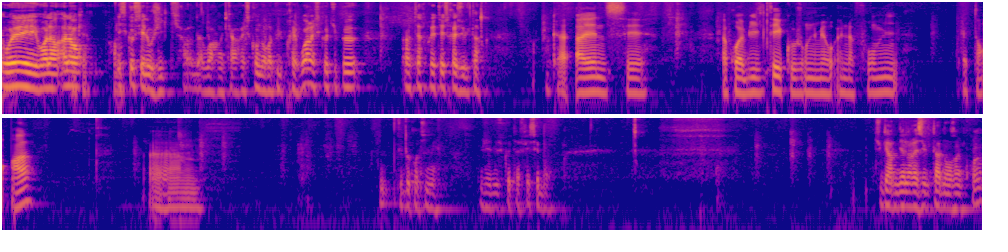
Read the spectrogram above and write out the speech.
Oui, voilà. Alors, Ok, pardon. est-ce que c'est logique euh, d'avoir un quart? Est-ce qu'on aurait pu le prévoir? Est-ce que tu peux interpréter ce résultat? Donc A- AN, c'est la probabilité qu'au jour numéro n, la fourmi est en A. Euh, Tu peux continuer. J'ai vu ce que tu as fait, c'est bon. Tu gardes bien le résultat dans un coin.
